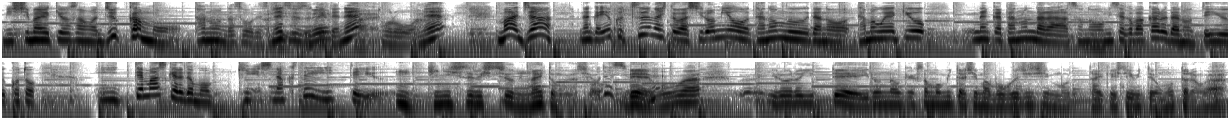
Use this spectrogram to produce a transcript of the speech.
三島由紀夫さんは10巻も頼んだそうですね続けてね、はい。トロをね、まあじゃあなんかよく通な人は白身を頼むだの卵焼きをなんか頼んだらそのお店がわかるだのっていうこと言ってますけれども気にしなくていいっていう。うん、気にする必要ないと思いますよ。でね僕はいろいろ言っていろんなお客さんも見たし、まあ、僕自身も体験してみて思ったのが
